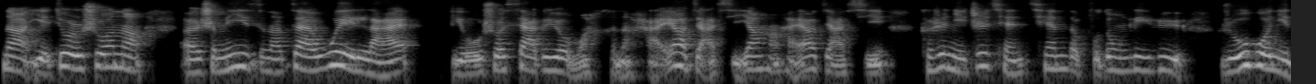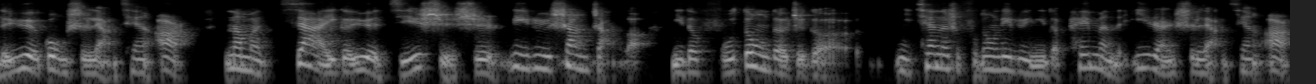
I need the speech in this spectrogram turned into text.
那也就是说呢，呃，什么意思呢？在未来，比如说下个月我们可能还要加息，央行还要加息，可是你之前签的浮动利率，如果你的月供是两千二。那么下一个月，即使是利率上涨了，你的浮动的这个你签的是浮动利率，你的 payment 依然是两千二，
